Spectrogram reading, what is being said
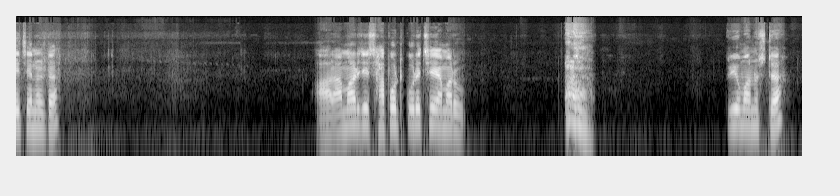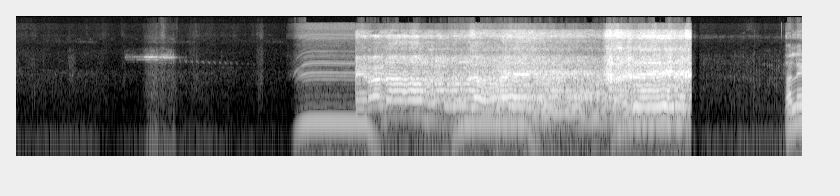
এই চ্যানেলটা আর আমার যে সাপোর্ট করেছে আমার প্রিয় মানুষটা। তাহলে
